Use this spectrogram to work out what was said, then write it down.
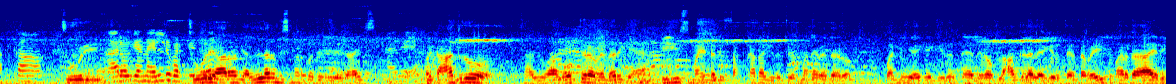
ಅಕ್ಕ ಚೂರಿ. ಆರೋಗ್ಯನ ಎಲ್ಲರೂ ಚೂರಿ ಆರೋಗ್ಯ ಎಲ್ಲರೂ ಮಿಸ್ ಮಾಡ್ಕೋತಿದ್ವಿ ಗಾಯ್ಸ್ ಬಟ್ ಆದ್ರೂ ನಾವು ಇವಾಗ ಹೋಗ್ತಿರೋ ವೆದರ್ಗೆ ಪೀಸ್ ಮೈಂಡಲ್ಲಿ ಸಕ್ಕತ್ತಾಗಿರುತ್ತೆ ಇವ್ರ ಮನೆ ವೆದರು ಬನ್ನಿ ಹೇಗೆ ಹೇಗಿರುತ್ತೆ ಅಲ್ಲಿರೋ ಬ್ಲಾಗ್ಗಳಲ್ಲಿ ಹೇಗಿರುತ್ತೆ ಅಂತ ವೆಯ್ಟ್ ಮಾಡ್ದಾ ಇರಿ.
